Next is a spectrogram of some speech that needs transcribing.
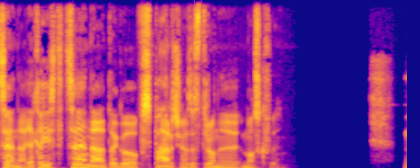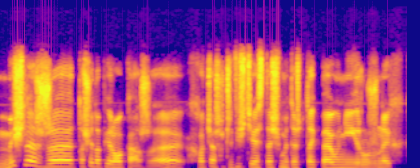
cena, jaka jest cena tego wsparcia ze strony Moskwy? Myślę, że to się dopiero okaże, chociaż oczywiście jesteśmy też tutaj pełni różnych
